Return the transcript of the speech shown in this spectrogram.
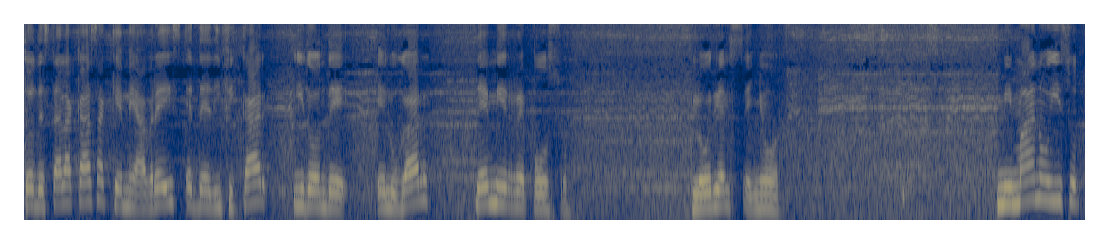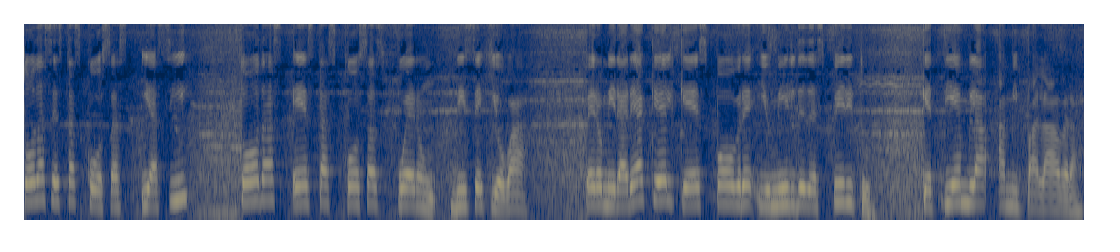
donde está la casa que me habréis de edificar y donde el lugar de mi reposo. Gloria al Señor. Mi mano hizo todas estas cosas y así todas estas cosas fueron, dice Jehová pero miraré a aquel que es pobre y humilde de espíritu, que tiembla a mi palabra.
